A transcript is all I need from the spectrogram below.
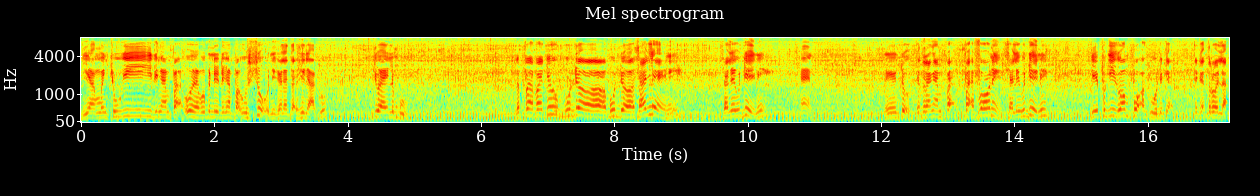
Yang mencuri dengan Pak Oh apa benda dengan Pak Usuk ni kalau tak silap aku jual lembu. Lepas pada tu budak budak Saleh ni Saleh Udin ni kan eh, untuk keterangan Pak Pak Four ni Saleh Udin ni dia pergi rompok aku dekat dekat Terolak.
